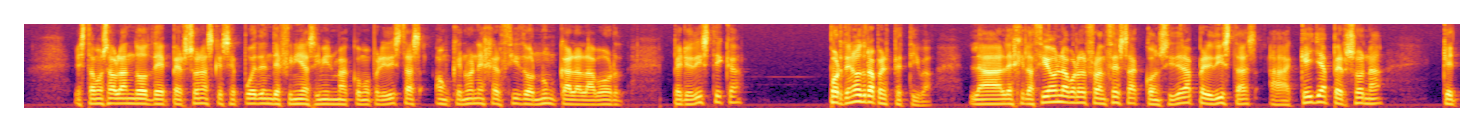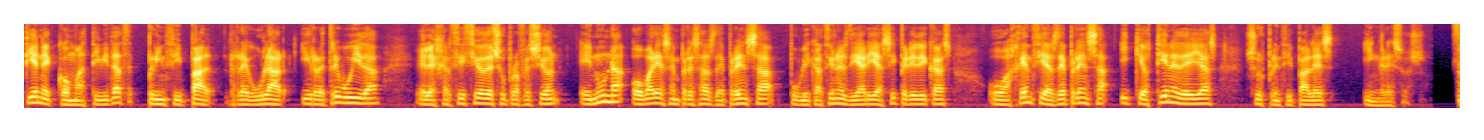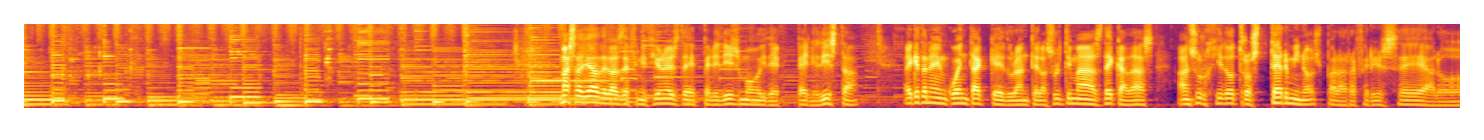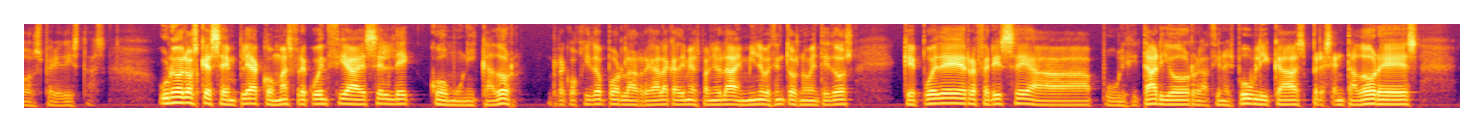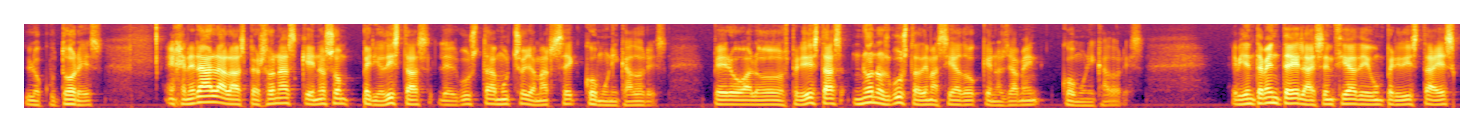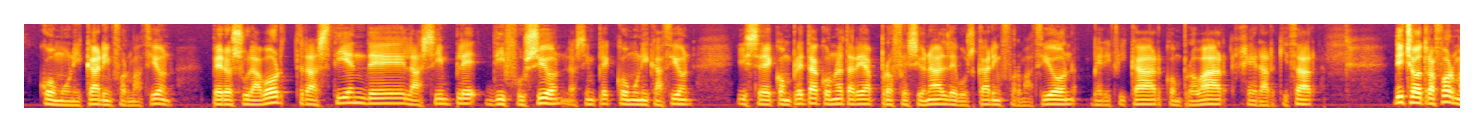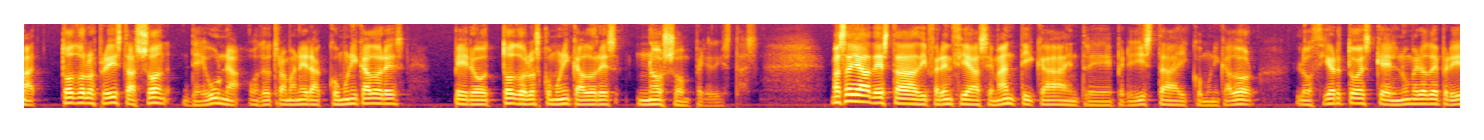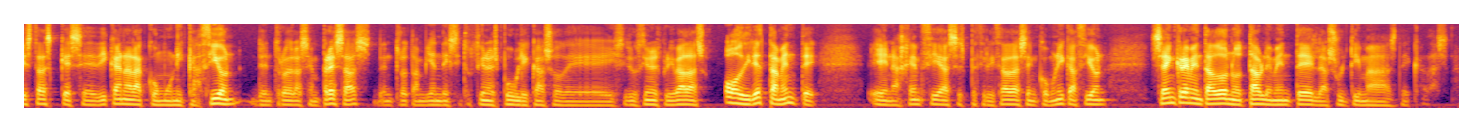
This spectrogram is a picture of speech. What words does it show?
estamos hablando de personas que se pueden definir a sí mismas como periodistas, aunque no han ejercido nunca la labor periodística. Por tener otra perspectiva, la legislación laboral francesa considera periodistas a aquella persona que tiene como actividad principal, regular y retribuida el ejercicio de su profesión en una o varias empresas de prensa, publicaciones diarias y periódicas o agencias de prensa y que obtiene de ellas sus principales ingresos. Más allá de las definiciones de periodismo y de periodista, hay que tener en cuenta que durante las últimas décadas han surgido otros términos para referirse a los periodistas. Uno de los que se emplea con más frecuencia es el de comunicador, recogido por la Real Academia Española en 1992, que puede referirse a publicitarios, relaciones públicas, presentadores, locutores. En general, a las personas que no son periodistas les gusta mucho llamarse comunicadores pero a los periodistas no nos gusta demasiado que nos llamen comunicadores. Evidentemente, la esencia de un periodista es comunicar información, pero su labor trasciende la simple difusión, la simple comunicación, y se completa con una tarea profesional de buscar información, verificar, comprobar, jerarquizar. Dicho de otra forma, todos los periodistas son de una o de otra manera comunicadores, pero todos los comunicadores no son periodistas. Más allá de esta diferencia semántica entre periodista y comunicador, lo cierto es que el número de periodistas que se dedican a la comunicación dentro de las empresas, dentro también de instituciones públicas o de instituciones privadas o directamente en agencias especializadas en comunicación, se ha incrementado notablemente en las últimas décadas.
